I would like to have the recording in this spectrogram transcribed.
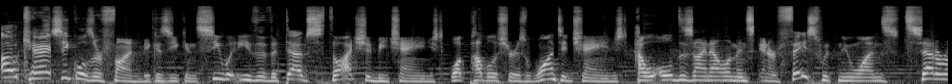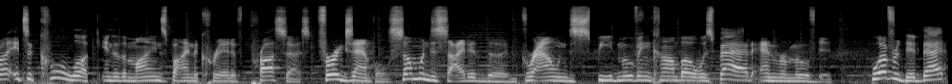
Okay. Sequels are fun because you can see what either the devs thought should be changed, what publishers wanted changed, how old design elements interface with new ones, etc. It's a cool look into the minds behind the creative process. For example, someone decided the ground speed moving combo was bad and removed it. Whoever did that,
